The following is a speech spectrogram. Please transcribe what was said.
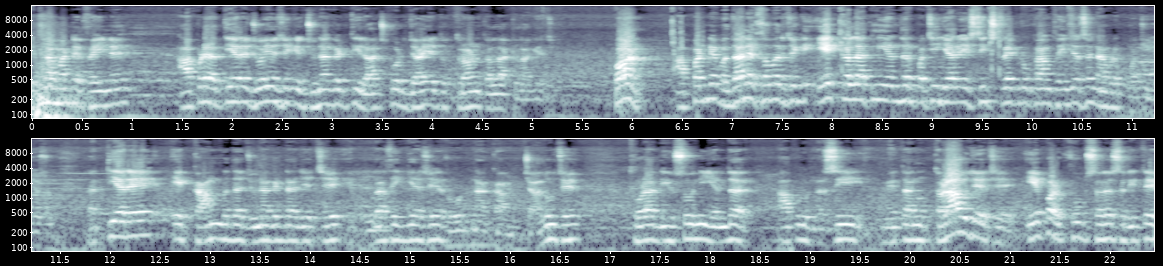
એટલા માટે થઈને આપણે અત્યારે જોઈએ છીએ કે જુનાગઢથી રાજકોટ જઈએ તો ત્રણ કલાક લાગે છે. પણ આપણને બધાને ખબર છે કે એક કલાકની અંદર પછી જ્યારે એ સિક્સ ટ્રેકનું કામ થઈ જશે ને આપણે પહોંચી જશું. અત્યારે એ કામ બધા જુનાગઢના જે છે એ પૂરા થઈ ગયા છે, રોડના કામ ચાલુ છે. થોડા દિવસોની અંદર આપણું નરસિંહ મહેતાનું તળાવ જે છે એ પણ ખૂબ સરસ રીતે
